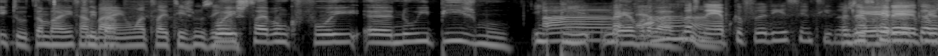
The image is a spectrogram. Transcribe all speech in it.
E tu também, Também, Filipe? um atletismozinho. Pois saibam que foi uh, no hipismo. Hipi- Ah, é verdade. Mas na época faria sentido. Mas não nem sequer é A cavalo.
